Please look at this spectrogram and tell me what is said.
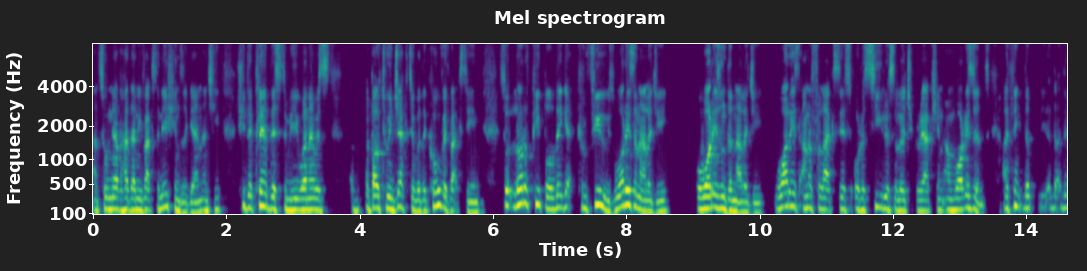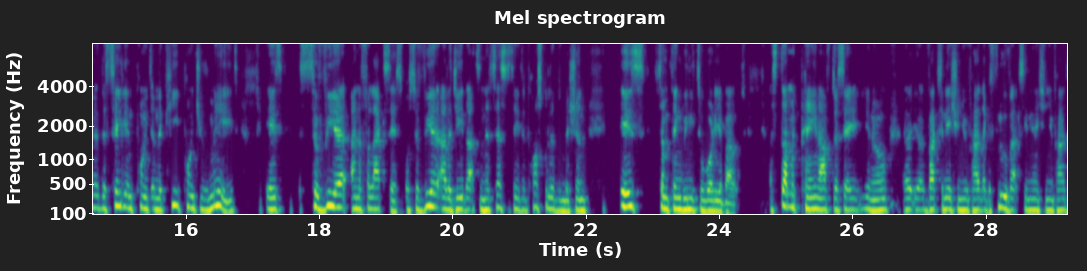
and so never had any vaccinations again. And she she declared this to me when I was about to inject her with the COVID vaccine. So a lot of people they get confused. What is an allergy? Or what isn't an allergy, what is anaphylaxis or a serious allergic reaction and what isn't. I think the, the, the, salient point and the key point you've made is severe anaphylaxis or severe allergy that's necessitated hospital admission is something we need to worry about. A stomach pain after, say, you know, a, vaccination you've had, like a flu vaccination you've had,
